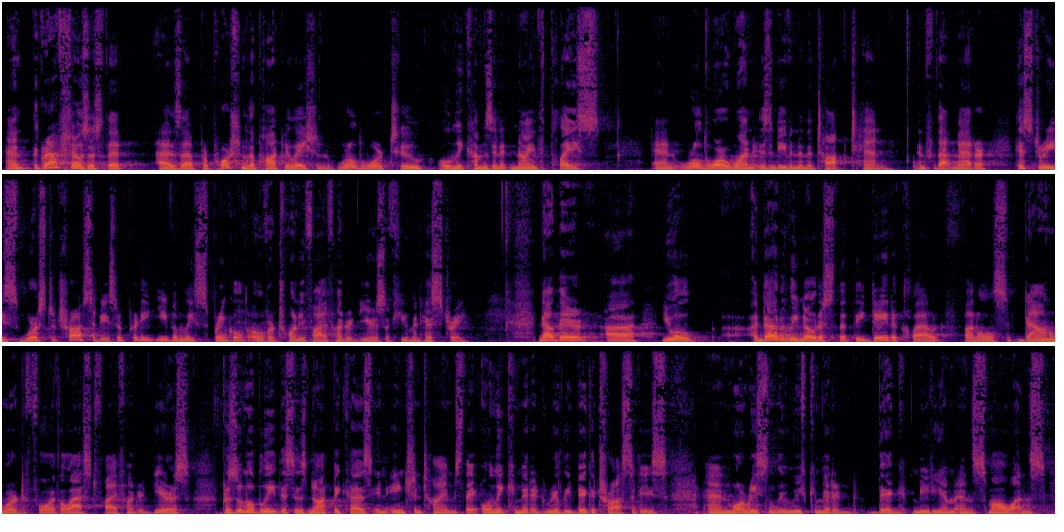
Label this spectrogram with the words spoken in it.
And the graph shows us that as a proportion of the population, World War II only comes in at ninth place, and World War I isn't even in the top 10. And for that matter, history's worst atrocities are pretty evenly sprinkled over 2,500 years of human history. Now, there, uh, you will undoubtedly notice that the data cloud funnels downward for the last 500 years. Presumably, this is not because in ancient times they only committed really big atrocities, and more recently we've committed big, medium, and small ones.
